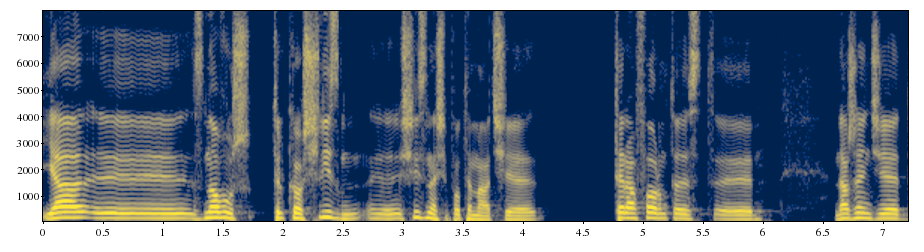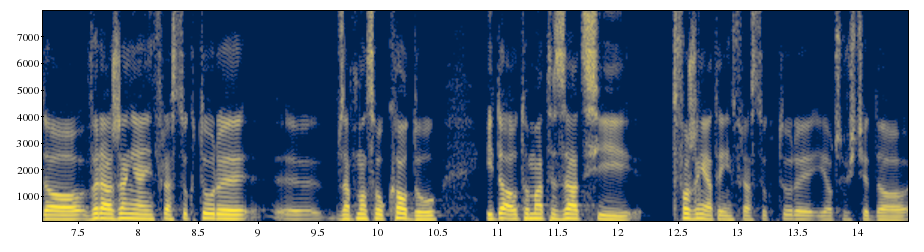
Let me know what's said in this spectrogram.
ja y, znowuż tylko ślizn, y, śliznę się po temacie. Terraform to jest y, narzędzie do wyrażania infrastruktury za pomocą kodu i do automatyzacji tworzenia tej infrastruktury i oczywiście do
